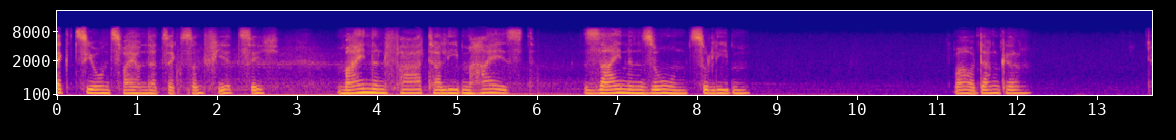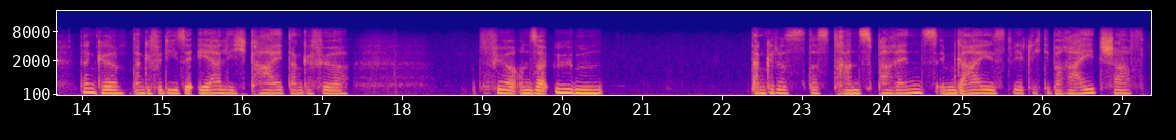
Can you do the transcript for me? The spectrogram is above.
Lektion 246. Meinen Vater lieben heißt, seinen Sohn zu lieben. Wow, danke. Danke, danke für diese Ehrlichkeit, danke für, für unser Üben. Danke, dass das Transparenz im Geist, wirklich die Bereitschaft,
